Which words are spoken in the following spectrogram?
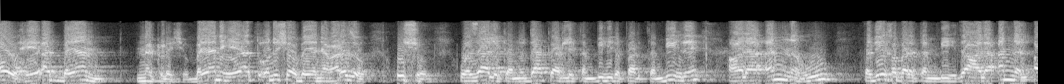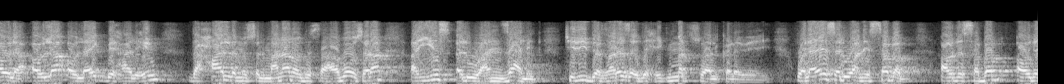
او هيئت بیان نکړې شو بیان هيئت اون شو بیان غرض او شو وذالک نو دا کار له تنبیه د پر تنبیه ده علی انه په دې خبره تنبیه ده علی ان الاولى اولا اولایک به حالهم د حال مسلمانانو د صحابه سره ان يسالو عن ذلك چې دې د غرض او د حکمت سوال کړي وي ولا يسالو عن السبب او د سبب او د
